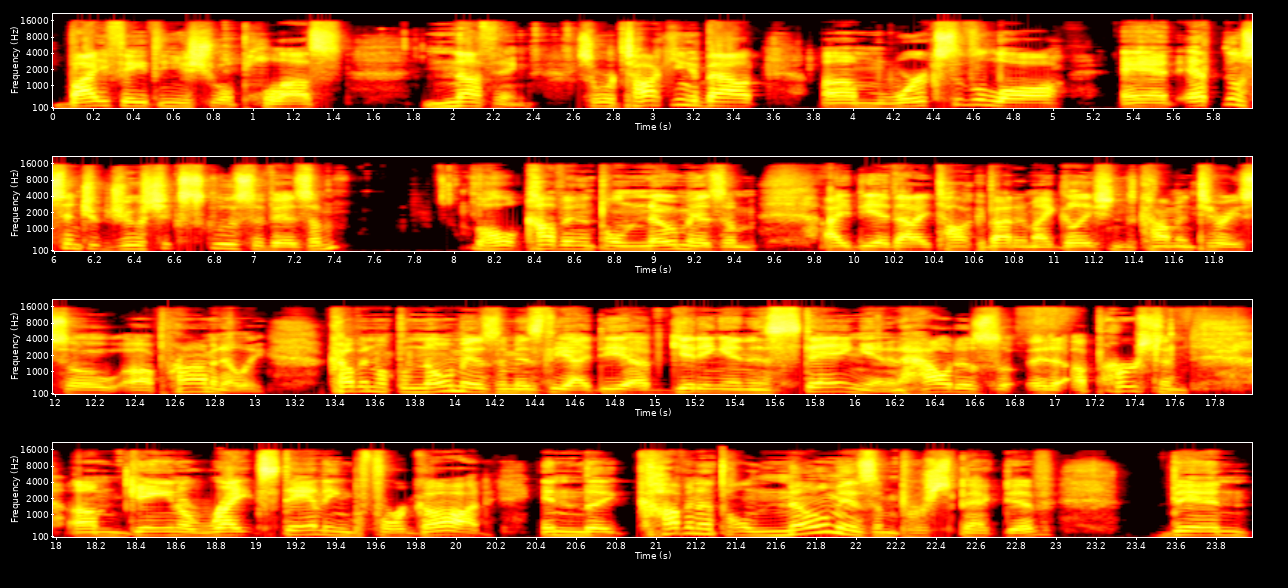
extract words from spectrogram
by faith in Yeshua plus nothing. So we're talking about um, works of the law and ethnocentric Jewish exclusivism the whole covenantal nomism idea that I talk about in my Galatians commentary so uh, prominently. Covenantal nomism is the idea of getting in and staying in, and how does a person um, gain a right standing before God? In the covenantal nomism perspective, then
